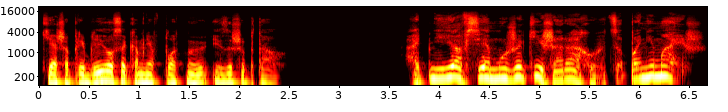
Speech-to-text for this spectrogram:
Кеша приблизился ко мне вплотную и зашептал. От нее все мужики шарахаются, понимаешь?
